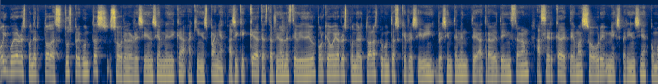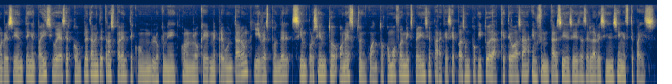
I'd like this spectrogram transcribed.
Hoy voy a responder todas tus preguntas sobre la residencia médica aquí en España, así que quédate hasta el final de este video porque voy a responder todas las preguntas que recibí recientemente a través de Instagram acerca de temas sobre mi experiencia como residente en el país y voy a ser completamente transparente con lo que me, con lo que me preguntaron y responder 100% honesto en cuanto a cómo fue mi experiencia para que sepas un poquito de a qué te vas a enfrentar si decides hacer la residencia en este país.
